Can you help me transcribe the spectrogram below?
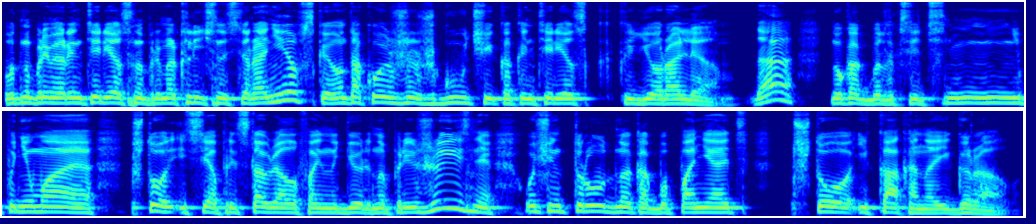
вот, например, интерес, например, к личности Раневской, он такой же жгучий, как интерес к ее ролям. Да? Ну, как бы, так сказать, не понимая, что из себя представляла Фаина Георгиевна при жизни, очень трудно как бы понять, что и как она играла.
